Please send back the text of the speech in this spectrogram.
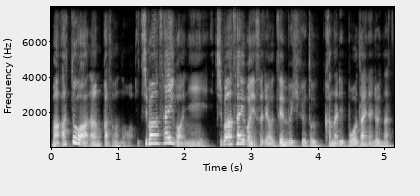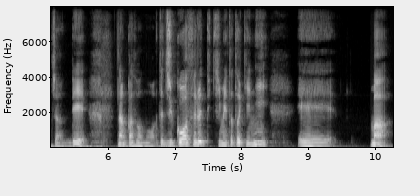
まあ、あとはなんかその、一番最後に、一番最後にそれを全部聞くとかなり膨大な量になっちゃうんで、なんかその、じゃ受講するって決めた時に、えー、まあ、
